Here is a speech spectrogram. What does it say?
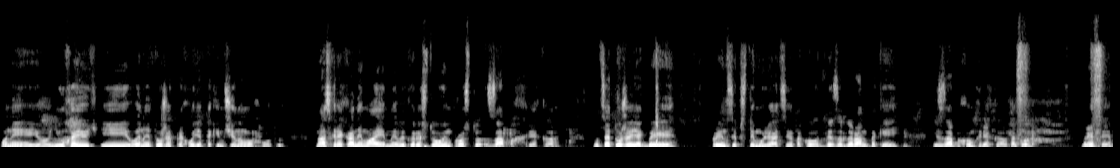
вони його нюхають і вони теж приходять таким чином охоту. У нас хряка немає, ми використовуємо просто запах хряка. Ну, це теж якби принцип стимуляції. Отакого дезодорант такий із запахом хряка. Отако брифи,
